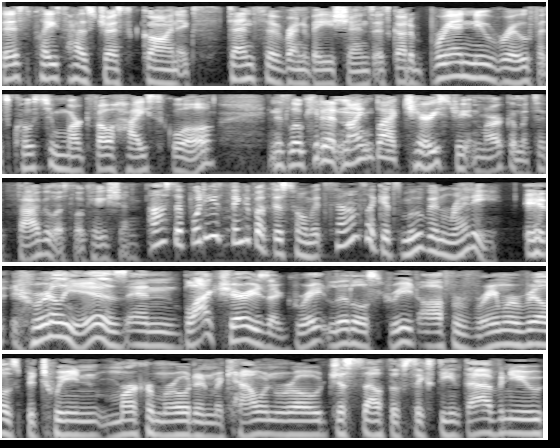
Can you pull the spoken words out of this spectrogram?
This place has just gone extensive renovations. It's got a brand new roof. It's close to Markville High School and is located at 9 Black Cherry Street in Markham. It's a fabulous location. Asif, what do you think about this home? It sounds like it's move-in ready. It really is. And Black Cherry is a great little street off of Raymerville. It's between Markham Road and McCowan Road, just south of 16th Avenue.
